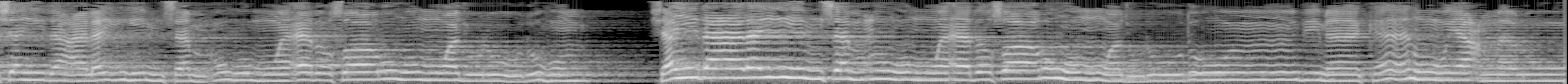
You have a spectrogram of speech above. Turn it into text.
شهد عليهم سمعهم وأبصارهم وجلودهم. شهد عليهم سمعهم وأبصارهم وجلودهم بما كانوا يعملون.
